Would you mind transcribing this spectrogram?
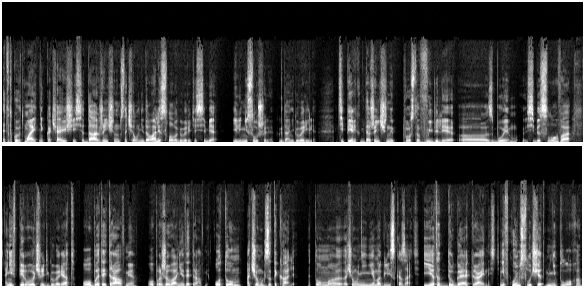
это такой вот маятник качающийся, да, женщинам сначала не давали слова говорить о себе, или не слушали, когда они говорили. Теперь, когда женщины просто выбили э, с боем себе слово, они в первую очередь говорят об этой травме, о проживании этой травме, о том, о чем их затыкали. Том, э, о чем они не могли сказать. И это другая крайность. Ни в коем случае это неплохо.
